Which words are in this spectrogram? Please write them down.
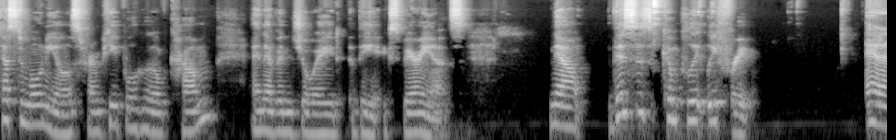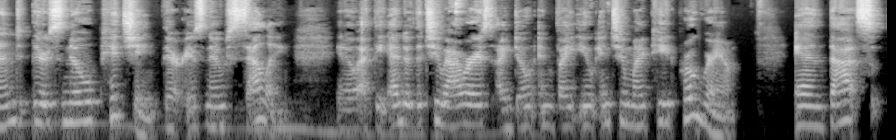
testimonials from people who have come and have enjoyed the experience. Now, this is completely free. And there's no pitching, there is no selling. You know, at the end of the two hours, I don't invite you into my paid program. And that's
